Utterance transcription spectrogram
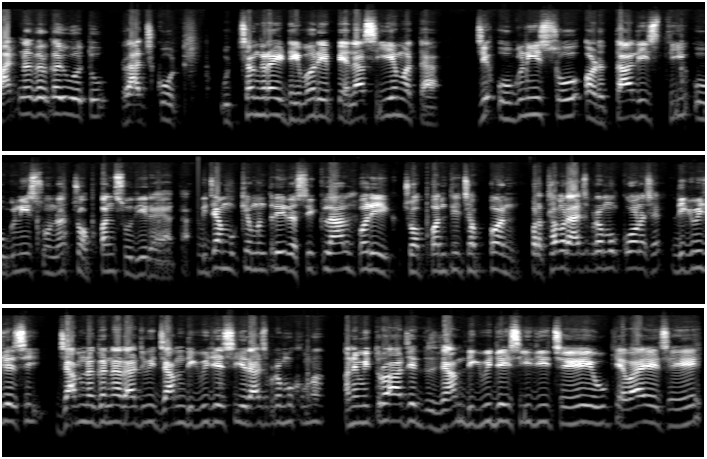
પાટનગર કયું હતું? રાજકોટ. ઉચ્છંગરાય ઢેબર એ પહેલા સીએમ હતા, જે ઓગણીસો અડતાલીસથી ઓગણીસો ને ચોપન સુધી રહ્યા હતા. બીજા મુખ્યમંત્રી રસિકલાલ પરીખ ચોપનથી છપ્પન. પ્રથમ રાજપ્રમુખ કોણ છે? દિગ્વિજયસિંહ. જામનગરના રાજવી જામ દિગ્વિજયસિંહ રાજપ્રમુખમાં. અને મિત્રો આ જે રામ દિગ્વિજયસિંહજી છે, એવું કહેવાય છે,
